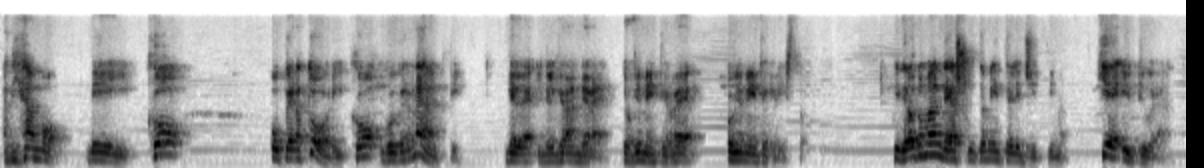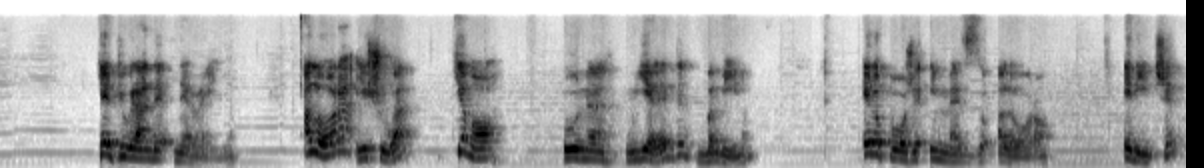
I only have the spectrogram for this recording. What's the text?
Abbiamo dei co-operatori, co-governanti, del, del grande re, e ovviamente il re, ovviamente Cristo. Quindi la domanda è assolutamente legittima. Chi è il più grande? Chi è il più grande nel regno? Allora Yeshua chiamò un, un Yeled, un bambino, e lo pose in mezzo a loro e dice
